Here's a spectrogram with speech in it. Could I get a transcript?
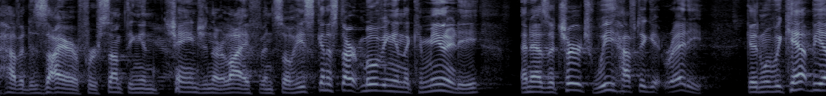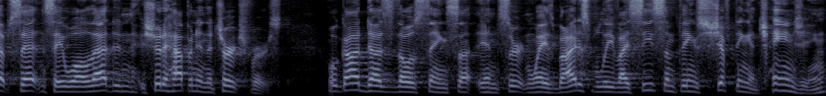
have a desire for something and change in their life. And so he's going to start moving in the community. And as a church, we have to get ready. And we can't be upset and say, well, that didn't, it should have happened in the church first. Well, God does those things uh, in certain ways, but I just believe I see some things shifting and changing.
